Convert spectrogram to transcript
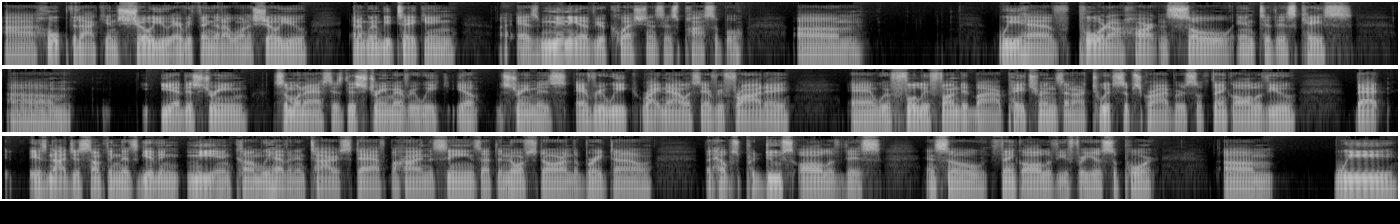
I hope that I can show you everything that I want to show you. And I'm going to be taking uh, as many of your questions as possible. Um, we have poured our heart and soul into this case. Um, yeah, this stream, someone asked, is this stream every week? Yep, the stream is every week. Right now, it's every Friday, and we're fully funded by our patrons and our Twitch subscribers. So, thank all of you. That is not just something that's giving me income. We have an entire staff behind the scenes at the North Star and the Breakdown that helps produce all of this. And so, thank all of you for your support. Um, we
